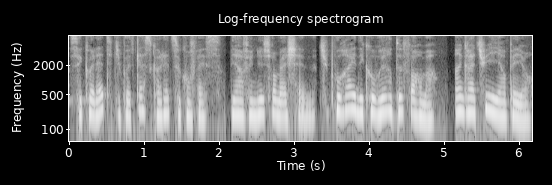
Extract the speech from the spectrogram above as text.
c'est Colette du podcast Colette se confesse. Bienvenue sur ma chaîne. Tu pourras y découvrir deux formats, un gratuit et un payant.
